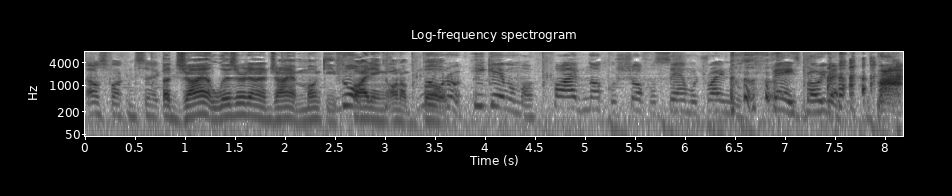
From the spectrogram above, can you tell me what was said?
That was fucking sick. A giant lizard and a giant monkey No, fighting on a No, boat. no, he gave him a five knuckle shuffle sandwich right in his face, bro. He went bah,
